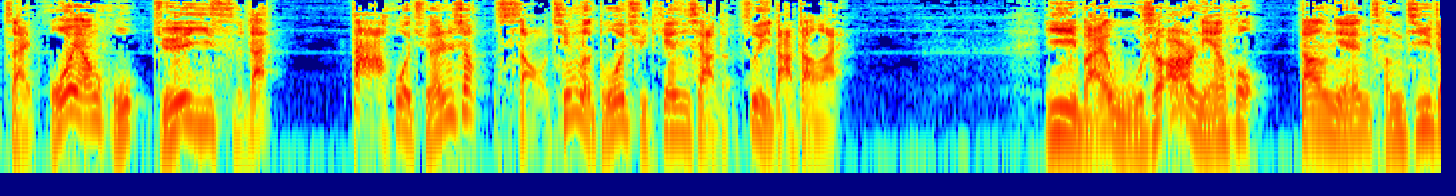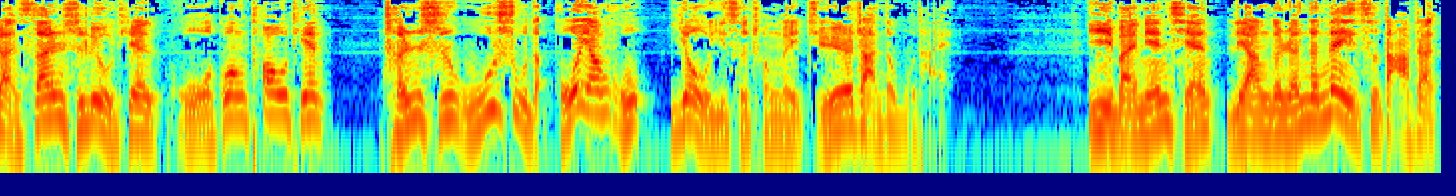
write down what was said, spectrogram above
在鄱阳湖决一死战。大获全胜，扫清了夺取天下的最大障碍。一百五十二年后，当年曾激战三十六天、火光滔天、沉尸无数的鄱阳湖，又一次成为决战的舞台。一百年前，两个人的那次大战，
